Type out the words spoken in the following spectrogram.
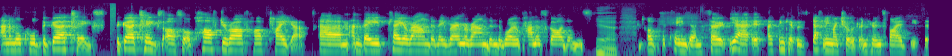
animal called the Gertigs. The Gertigs are sort of half giraffe, half tiger um, and they play around and they roam around in the royal palace gardens yeah. of the kingdom. So yeah, it, I think it was definitely my children who inspired the, the,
